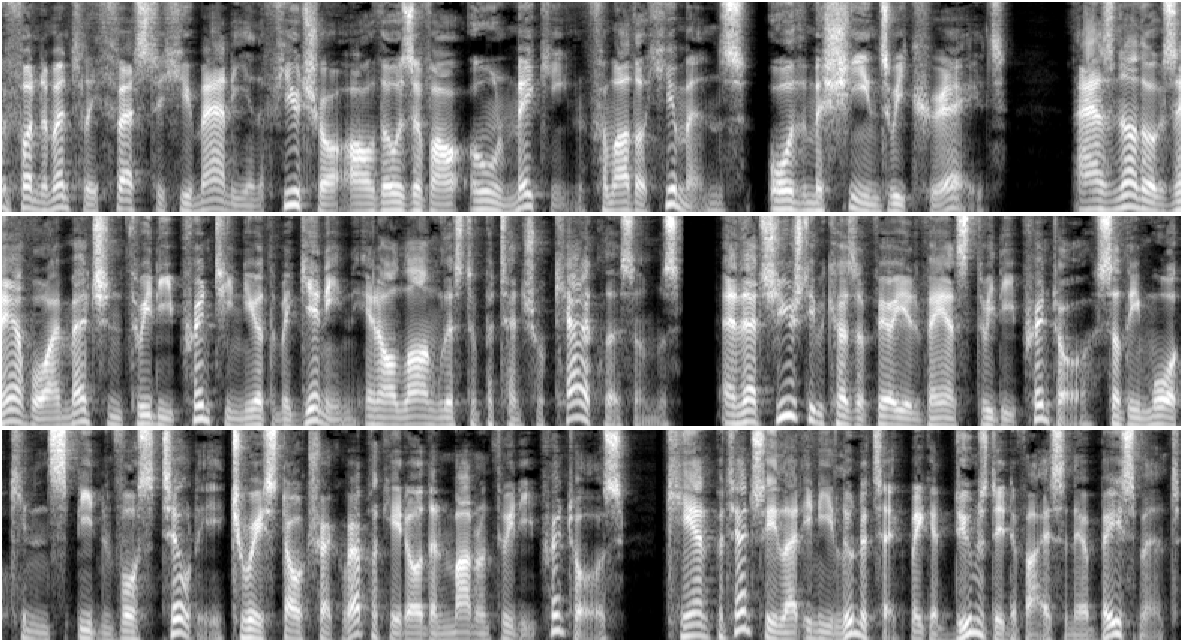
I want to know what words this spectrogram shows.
Fundamentally, threats to humanity in the future are those of our own making from other humans or the machines we create. As another example, I mentioned 3D printing near the beginning in our long list of potential cataclysms, and that's usually because a very advanced 3D printer, something more akin in speed and versatility to a Star Trek replicator than modern 3D printers, can potentially let any lunatic make a doomsday device in their basement.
